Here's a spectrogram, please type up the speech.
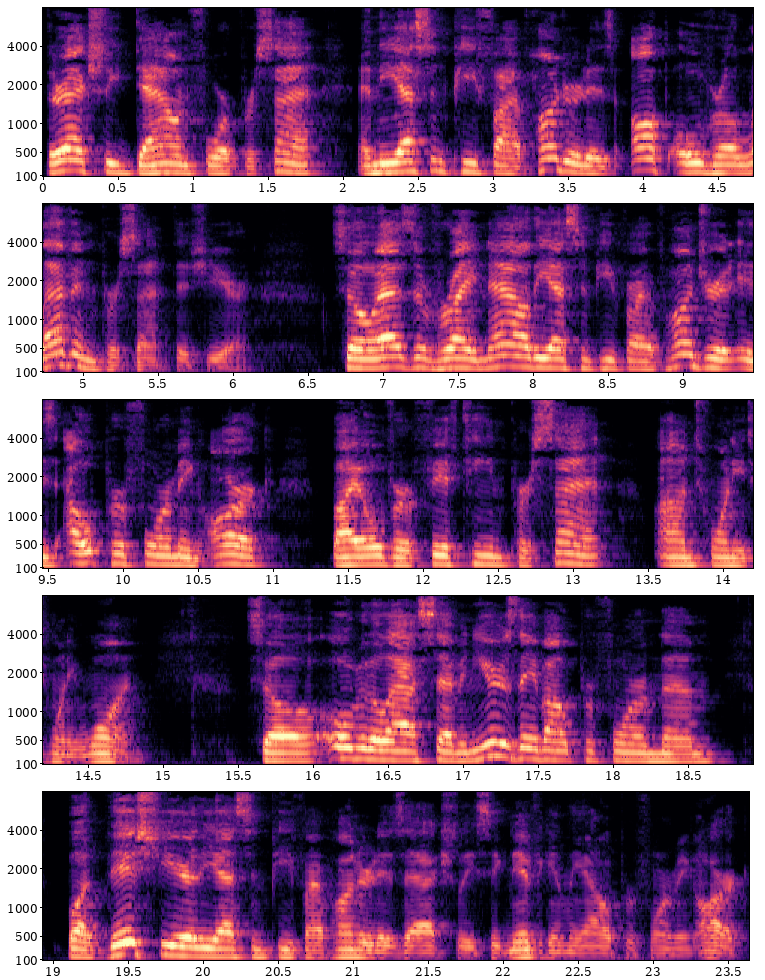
they're actually down 4% and the S&P 500 is up over 11% this year. So as of right now, the S&P 500 is outperforming ARK by over 15% on 2021. So over the last 7 years they've outperformed them, but this year the S&P 500 is actually significantly outperforming ARK.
